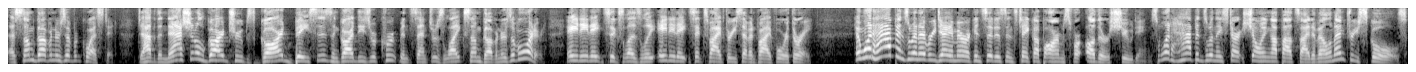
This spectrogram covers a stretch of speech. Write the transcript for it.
as some governors have requested, to have the National Guard troops guard bases and guard these recruitment centers like some governors have ordered. 8886 Leslie, 888 And what happens when everyday American citizens take up arms for other shootings? What happens when they start showing up outside of elementary schools?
